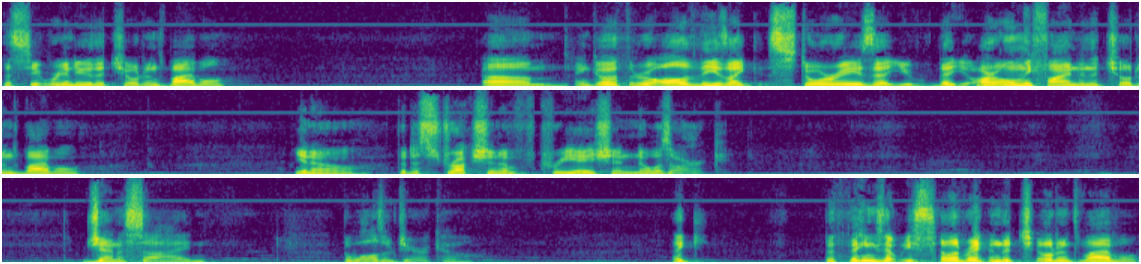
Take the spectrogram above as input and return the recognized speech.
The, we're going to do the children's Bible. Um, and go through all of these like stories that you that you are only find in the children's Bible. You know, the destruction of creation, Noah's Ark. genocide, the walls of Jericho. Like the things that we celebrate in the children's Bible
